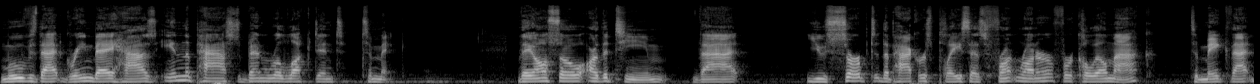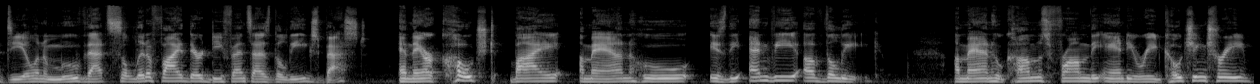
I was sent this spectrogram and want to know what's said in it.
Moves that Green Bay has in the past been reluctant to make. They also are the team that usurped the Packers' place as front runner for Khalil Mack to make that deal and a move that solidified their defense as the league's best. And they are coached by a man who is the envy of the league, a man who comes from the Andy Reid coaching tree,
